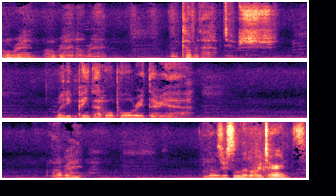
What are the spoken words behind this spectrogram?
All right, all right, all right. I'll cover that up too. Shh. Might even paint that whole pole right there, yeah. All right. And those are some little returns.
